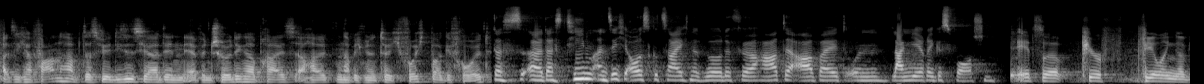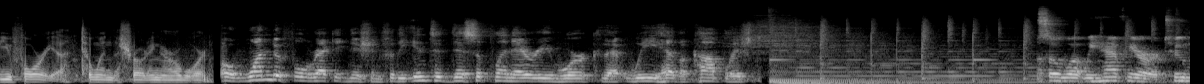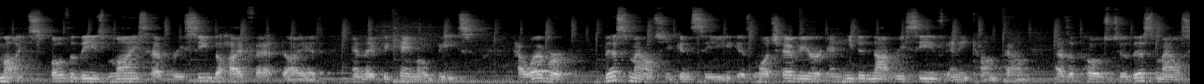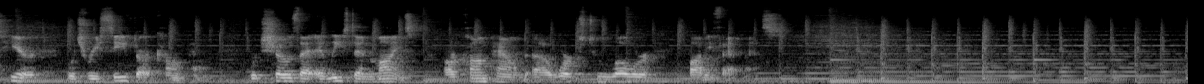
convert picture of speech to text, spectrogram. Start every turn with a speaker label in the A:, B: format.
A: Als ich erfahren habe, dass wir dieses Jahr den Erwin Schrödinger Preis erhalten, habe ich mich natürlich furchtbar gefreut.
B: Dass äh, das Team an sich ausgezeichnet würde für harte Arbeit und langjähriges Forschen.
C: It's a pure feeling of euphoria to win the Schrödinger Award.
D: A wonderful recognition for the interdisciplinary work that we have accomplished.
E: So what we have here are two mice. Both of these mice have received a high-fat diet and they became obese. However, this mouse you can see is much heavier and he did not receive any compound as opposed to this mouse here which received our compound, which shows that at least in mice our compound uh, works to lower body fat mass.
